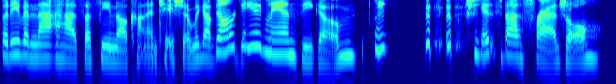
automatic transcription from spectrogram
But even that has a female connotation. We got Don't be a man's ego. it's not fragile.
